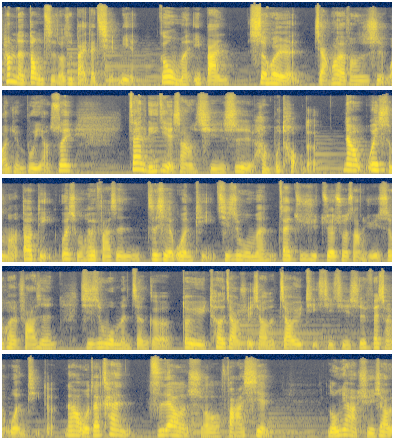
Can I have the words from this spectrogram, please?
他们的动词都是摆在前面，跟我们一般社会人讲话的方式是完全不一样，所以。在理解上其实是很不同的。那为什么到底为什么会发生这些问题？其实我们再继续追溯上去，是会发生。其实我们整个对于特教学校的教育体系，其实是非常有问题的。那我在看资料的时候，发现聋哑学校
